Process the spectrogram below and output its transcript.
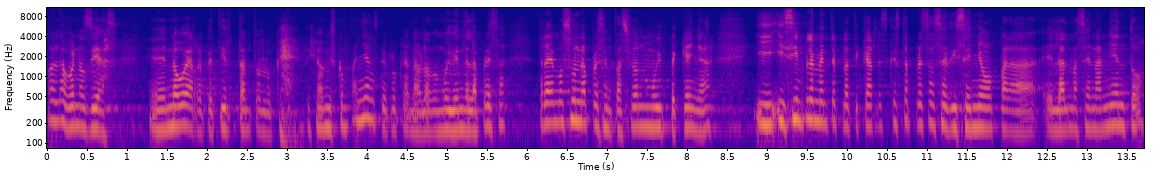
Hola, buenos días. Eh, no voy a repetir tanto lo que dijeron mis compañeros, que creo que han hablado muy bien de la presa. Traemos una presentación muy pequeña y, simplemente platicarles que esta presa se diseñó para el almacenamiento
